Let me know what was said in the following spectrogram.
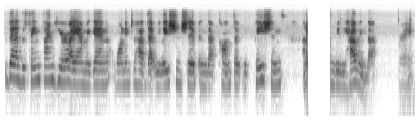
But then at the same time, here I am again wanting to have that relationship and that contact with patients. And I wasn't really having that. Right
